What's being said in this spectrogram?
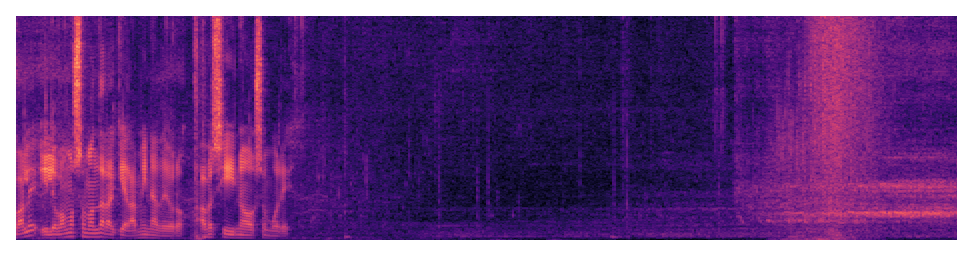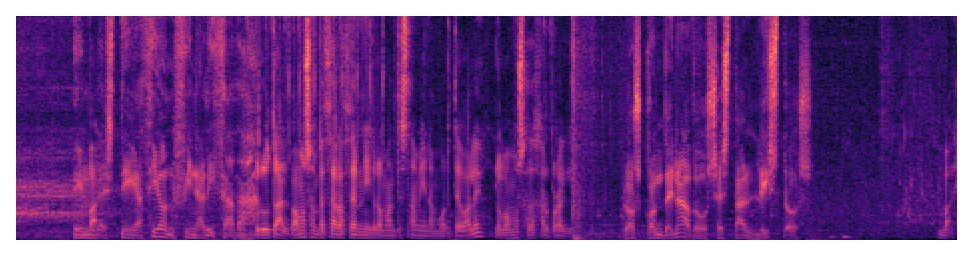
¿vale? Y lo vamos a mandar aquí a la mina de oro. A ver si no se muere. Investigación finalizada. Brutal. Vamos a empezar a hacer nigromantes también a muerte, ¿vale? Lo vamos a dejar por aquí. Los condenados están listos. Vale.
